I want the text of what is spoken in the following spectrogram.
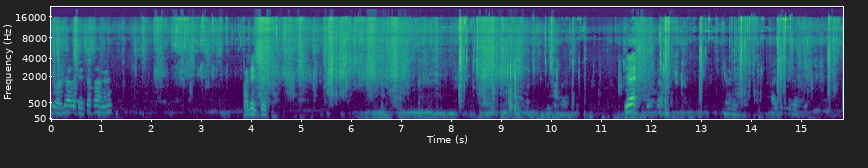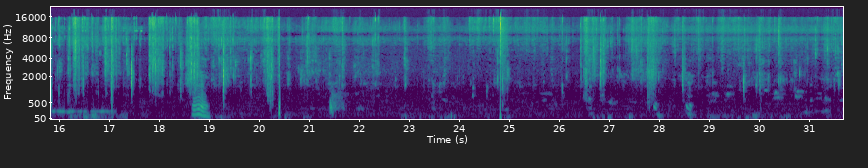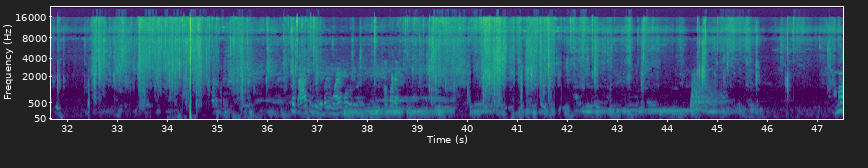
ഈ വണ്ടി അത് തിരിച്ചാ അങ്ങനെ അതെ Dek. Hmm. Kau tak tahu ni, dia boleh muai, boleh. Apa dia?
